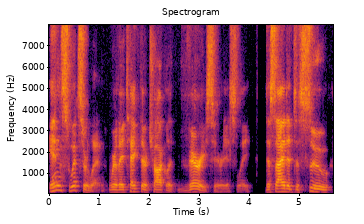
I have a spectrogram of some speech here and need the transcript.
in Switzerland, where they take their chocolate very seriously, decided to sue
